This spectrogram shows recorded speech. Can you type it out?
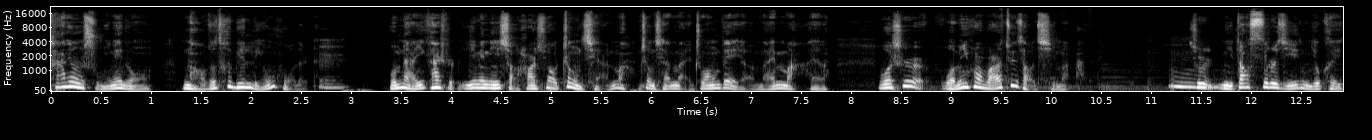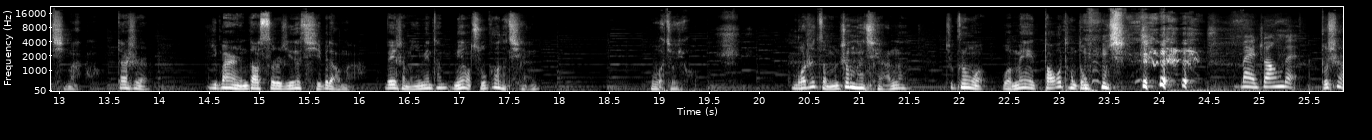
她就是属于那种脑子特别灵活的人。嗯，我们俩一开始，因为你小号需要挣钱嘛，挣钱买装备啊，买马呀。我是我们一块玩最早骑马的，嗯，就是你到四十级你就可以骑马了，但是一般人到四十级他骑不了马，为什么？因为他没有足够的钱。我就有，我是怎么挣的钱呢？就跟我我妹倒腾东西，卖装备。不是，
